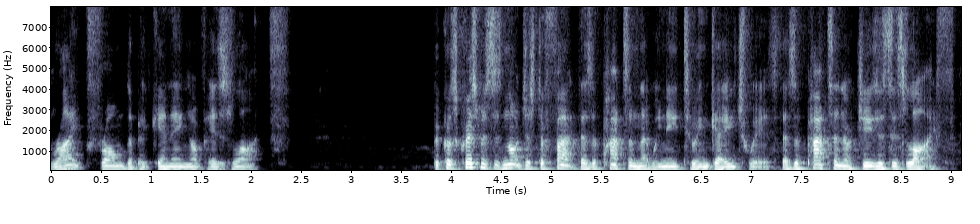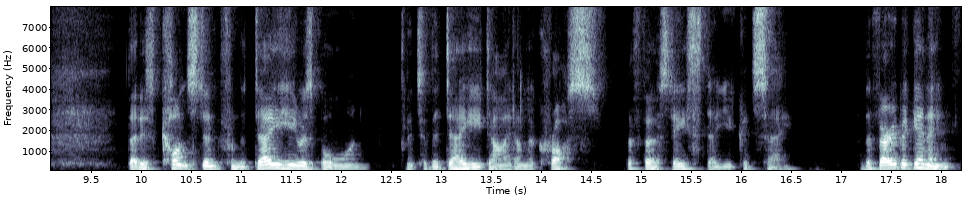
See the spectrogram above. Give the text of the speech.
right from the beginning of his life. Because Christmas is not just a fact, there's a pattern that we need to engage with. There's a pattern of Jesus' life that is constant from the day he was born to the day he died on the cross, the first Easter, you could say. At the very beginning,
